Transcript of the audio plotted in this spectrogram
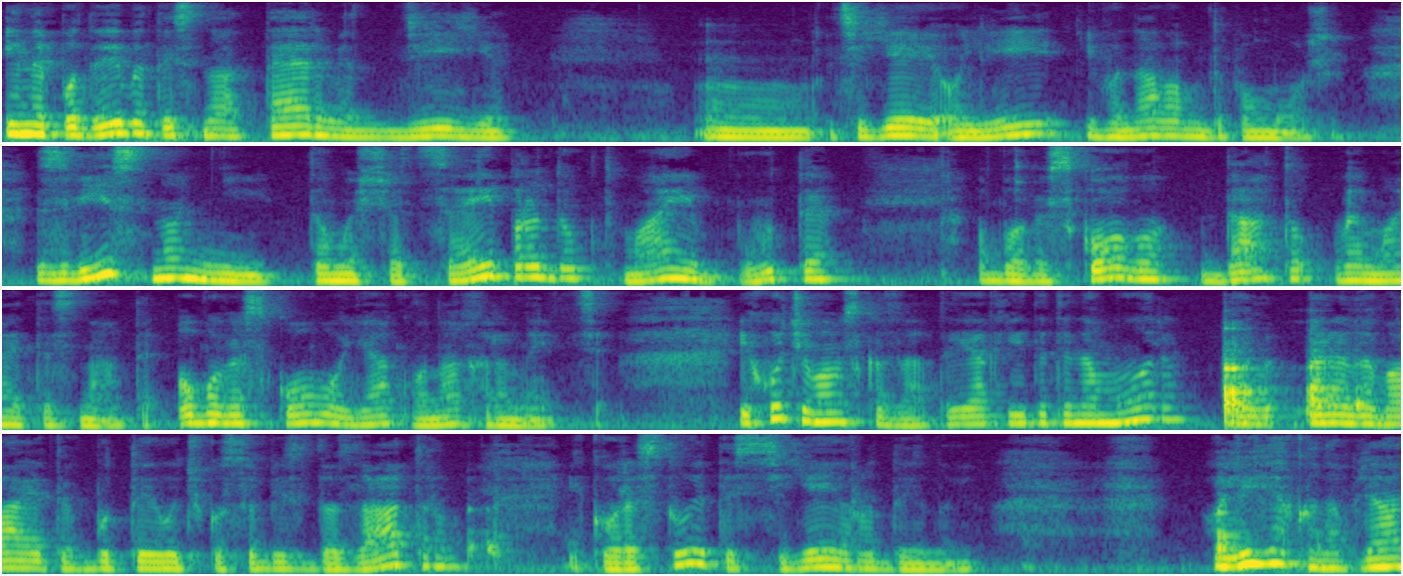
і не подивитесь на термін дії цієї олії, і вона вам допоможе. Звісно, ні, тому що цей продукт має бути обов'язково дату ви маєте знати. Обов'язково, як вона храниться. І хочу вам сказати, як їдете на море, переливаєте в бутилочку собі з дозатором і користуєтесь цією родиною. Олія конопляна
